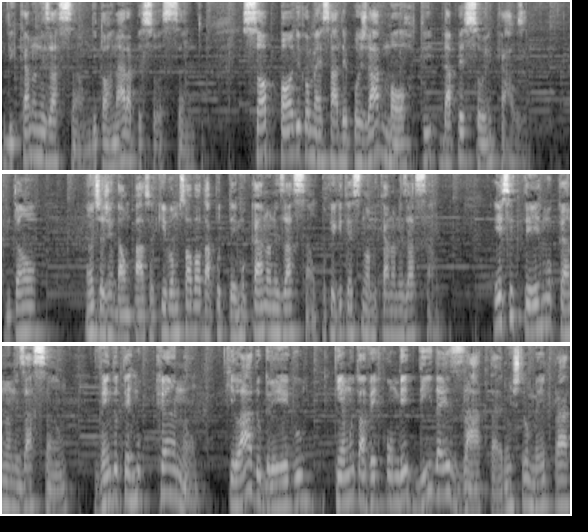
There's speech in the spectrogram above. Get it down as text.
de canonização, de tornar a pessoa santo, só pode começar depois da morte da pessoa em causa. Então, antes de a gente dar um passo aqui, vamos só voltar para o termo canonização. Por que, que tem esse nome canonização? Esse termo canonização vem do termo canon, que lá do grego tinha muito a ver com medida exata, era um instrumento para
